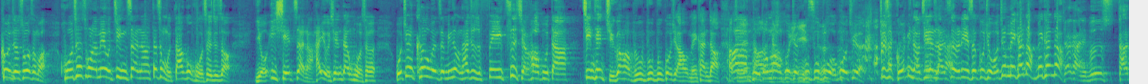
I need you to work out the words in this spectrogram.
柯文哲说什么？火车从来没有进站啊！但是我们搭过火车就知道，有一些站啊，还有一些单火车。我觉得柯文哲民众他就是非自强号不搭，今天举光号不不不过去啊，我没看到啊，普通号过去不不不我过去了，就是国民党今天蓝色的列车过去，我就没看到没看到。嘉凯，你不是他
